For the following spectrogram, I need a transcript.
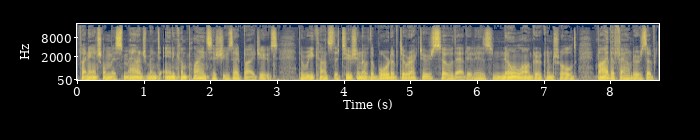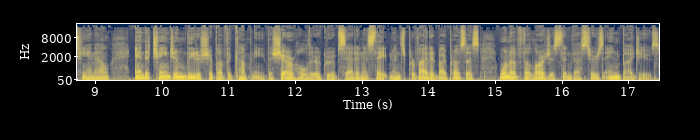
financial mismanagement, and compliance issues at Byju's, the reconstitution of the board of directors so that it is no longer controlled by the founders of TNL, and a change in leadership of the company, the shareholder group said in a statement provided by Prosus, one of the largest investors in Byju's.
